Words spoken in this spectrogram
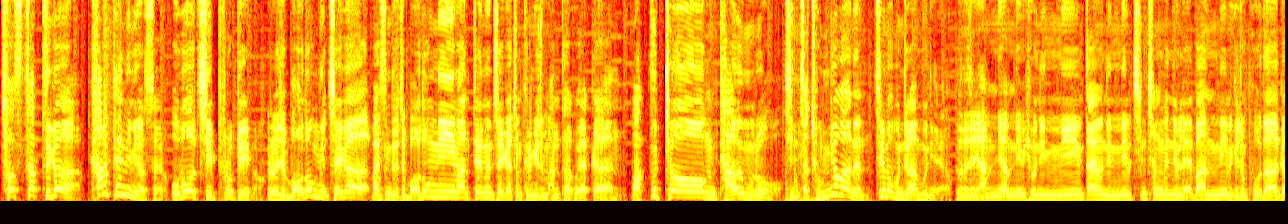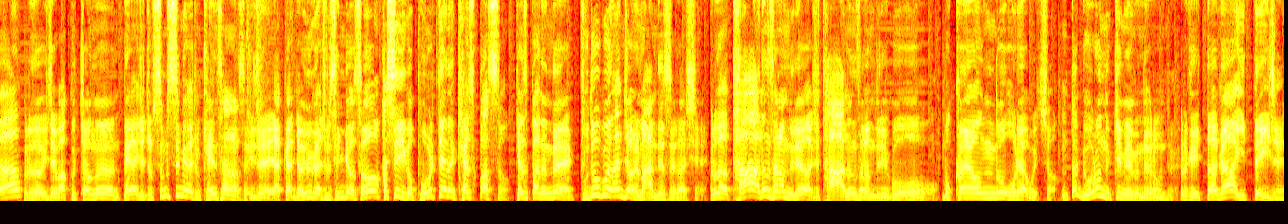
첫 스타트가 카르페님이었어요. 오버워치 프로게이머. 그리고 이제 머동님 제가 말씀드렸죠. 머동님한테는 제가 좀 그런 게 좀 많다고 약간 왁구청 다음으로 진짜 존경하는 streamer분 중 한 분이에요. 그러다 이제 얌얌님, 효니님, 따윤이님, 침착맨님, 레반님 이렇게 좀 보다가 그러다 이제 왁구청은 내가 이제 좀 씀씀이가 좀 괜찮아서 이제 약간 여유가 좀 생겨서 사실 이거 볼 때는 계속 봤어. 계속 봤는데 구독은 한 지 얼마 안 됐어요, 사실. 그러다 다 아는 사람들이야. 이제 다 아는 사람들이고 모카 형도 오래 하고 있죠. 음, 딱 요런 느낌이에요, 근데 여러분들. 그렇게 있다가 이때 이제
